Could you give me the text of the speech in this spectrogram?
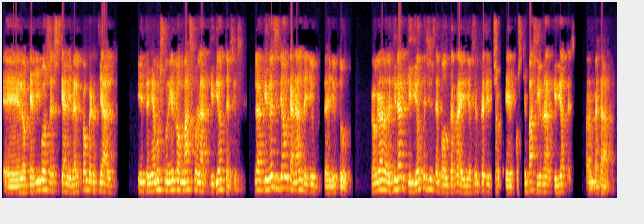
eh, lo que vimos es que a nivel comercial y teníamos que unirlo más con la arquidiócesis. La arquidiócesis tiene un canal de, de YouTube, pero claro, decir arquidiócesis de Monterrey, yo siempre he dicho que, pues, ¿qué va a seguir una arquidiócesis? Para empezar.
